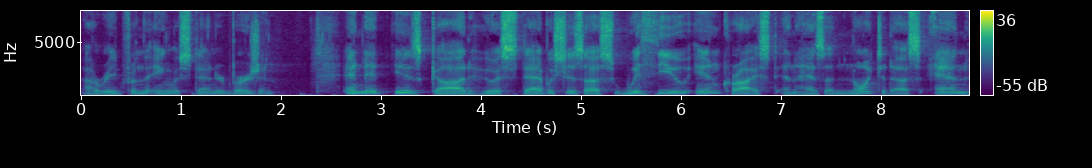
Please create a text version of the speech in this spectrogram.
I read from the English Standard Version. And it is God who establishes us with you in Christ and has anointed us, and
